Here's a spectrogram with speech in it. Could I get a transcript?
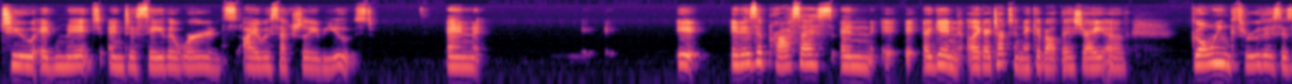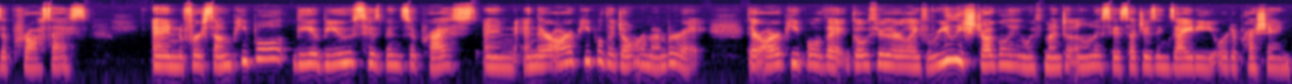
to admit and to say the words i was sexually abused. And it it is a process and it, again like i talked to nick about this right of going through this is a process and for some people the abuse has been suppressed and and there are people that don't remember it. There are people that go through their life really struggling with mental illnesses such as anxiety or depression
